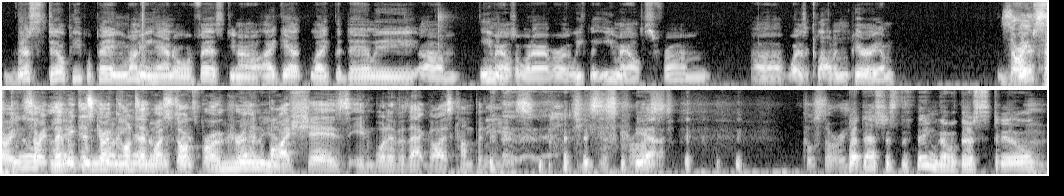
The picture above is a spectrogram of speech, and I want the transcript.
there's still people paying money hand over fist. You know, I get like the daily um, emails or whatever, or the weekly emails from uh, what is it, Cloud Imperium. Sorry, They're sorry, sorry. Let me just go contact my stockbroker and buy shares in whatever that guy's company is. Jesus Christ. Cool story. But that's just the thing, though. They're still Mm.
